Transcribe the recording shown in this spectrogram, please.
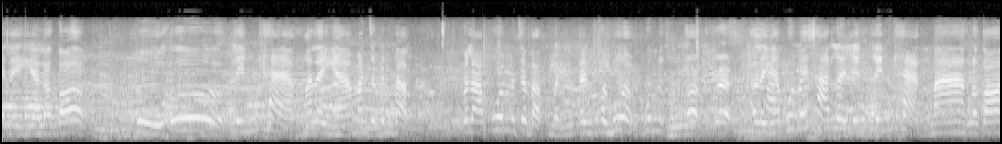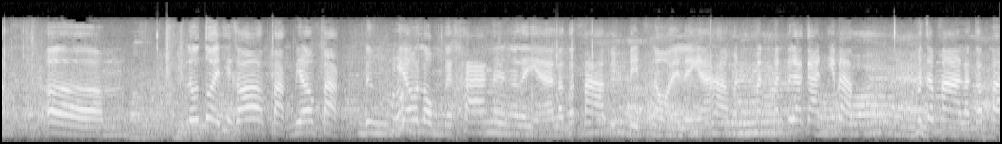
อะไรอย่างเงี้ยแล้วก็หูอื้อลิ้นแข็งอะไรอย่างเงี้ยมันจะเป็นแบบ เวลาพูดมันจะแบบเหมือนเป็นคนพูดแบบพูดอะไรเงี้ยพูดไม่ชัดเลยลิ้นลิ้นแข็งมาก แล้วก็เออรู้ตัวอีกทีก็ปากเบี้ยวปากดึงเบี้ยวลงไปข้างนึงอะไรเงี้ยแล้วก็ตาปิดๆหน่อยอะไรเงี้ยค่ะมันมันมันเป็นอาการที่แบบมันจะมาแล้วก็ไป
